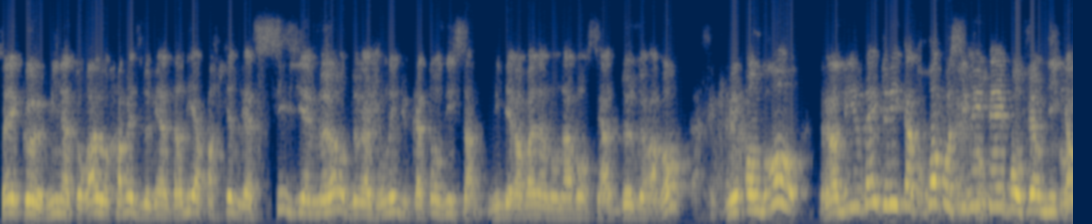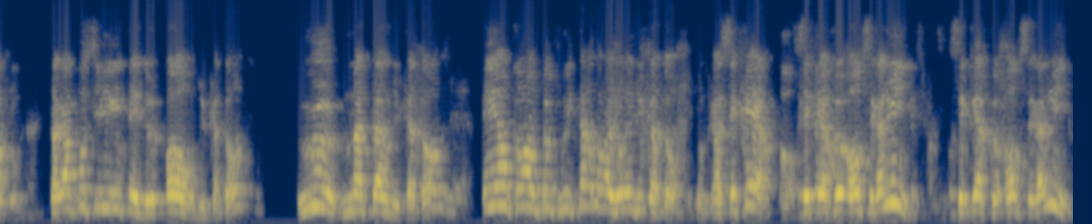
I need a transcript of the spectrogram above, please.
Vous savez que Minatora, le Hametz devient interdit à partir de la sixième heure de la journée du 14 Nissan. Midi Rabanan, on avance, c'est à deux heures avant. Mais en gros, Rabbi Yuda, te dit tu as trois possibilités pour faire Dika. Tu as la possibilité de hors du 14, le matin du 14, et encore un peu plus tard dans la journée du 14. Donc là, c'est clair. C'est clair que hors, c'est la nuit. C'est clair que hors, c'est la nuit.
